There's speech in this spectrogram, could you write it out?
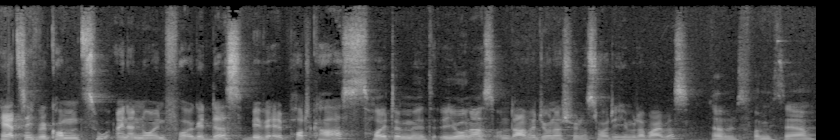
Herzlich willkommen zu einer neuen Folge des BWL-Podcasts. Heute mit Jonas und David. Jonas, schön, dass du heute hier mit dabei bist. David, es freut mich sehr,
